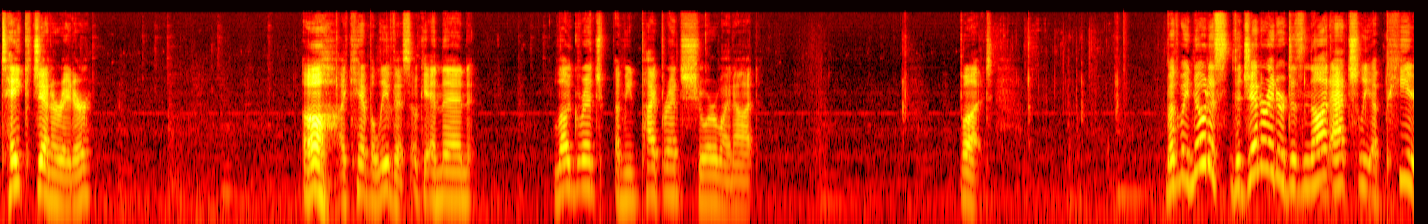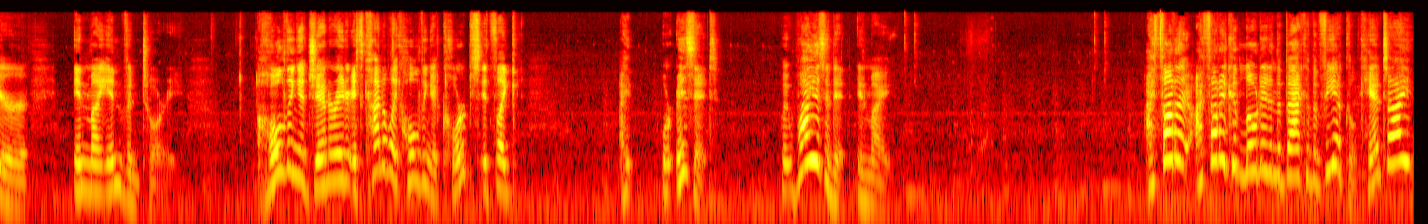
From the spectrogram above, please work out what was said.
Take generator. Oh, I can't believe this. Okay, and then lug wrench, I mean pipe wrench, sure, why not? But, by the way, notice the generator does not actually appear in my inventory. Holding a generator, it's kind of like holding a corpse. It's like, or is it? Wait, why isn't it in my... I thought I, I thought I could load it in the back of the vehicle. Can't I?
